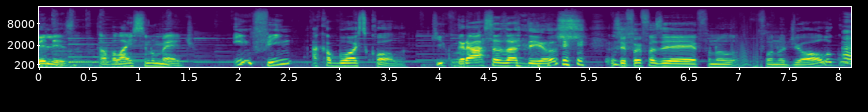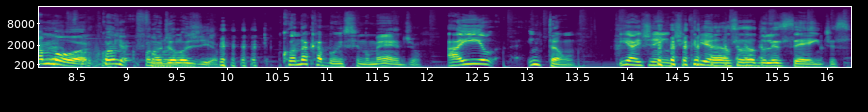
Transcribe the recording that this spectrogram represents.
Beleza, tava lá ensino médio. Enfim, acabou a escola. Que Graças a Deus. Você foi fazer fono... fonodiólogo? Amor, É, quando... é? fonoaudiologia. quando acabou o ensino médio, aí eu... Então, e aí, gente, crianças, adolescentes,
